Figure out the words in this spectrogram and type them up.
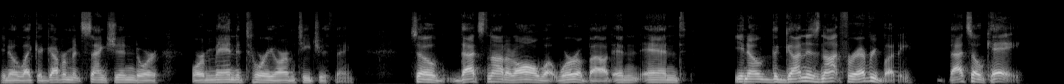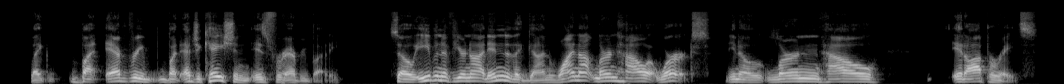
you know, like a government sanctioned or or mandatory armed teacher thing. So that's not at all what we're about. And and you know, the gun is not for everybody. That's okay. Like, but every but education is for everybody. So even if you're not into the gun, why not learn how it works? You know, learn how it operates.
